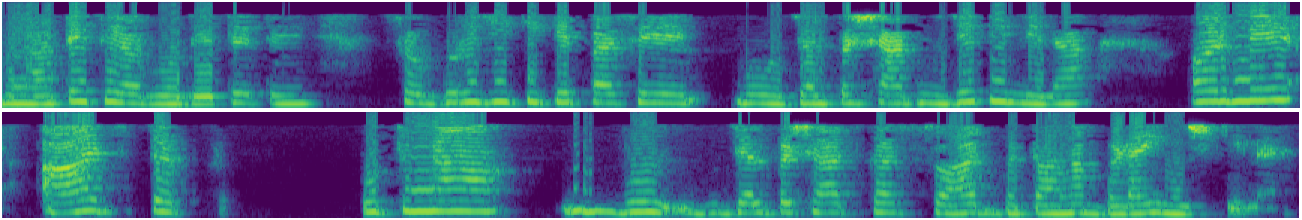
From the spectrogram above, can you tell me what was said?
बुलाते थे और वो देते थे। सो so, गुरु जी की कृपा से वो जल प्रसाद मुझे भी मिला। और मैं आज तक उतना वो जल प्रसाद का स्वाद बताना बड़ा ही मुश्किल है।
